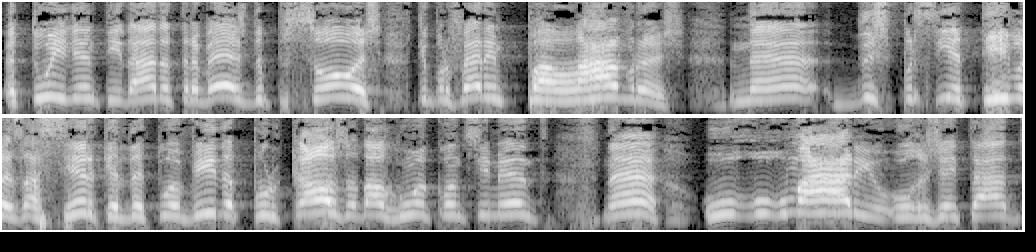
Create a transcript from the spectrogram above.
a tua identidade através de pessoas que preferem palavras né, despreciativas acerca da tua vida por causa de algum acontecimento. Né? O, o, o Mário, o rejeitado.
